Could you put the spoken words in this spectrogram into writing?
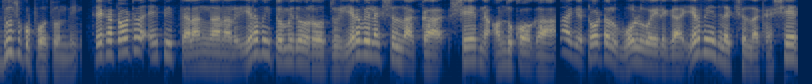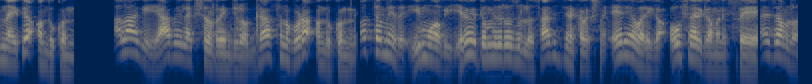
దూసుకుపోతుంది. ఇక టోటల్ ఏపీ తెలంగాణలో ఇరవై తొమ్మిదో రోజు ఇరవై లక్షల దాకా షేర్ని అందుకోగా. అలాగే టోటల్ వరల్డ్ వైడ్గా ఇరవై ఐదు లక్షల దాకా షేర్ని అయితే అందుకుంది. అలాగే యాభై లక్షల రేంజ్లో గ్రాస్ను కూడా అందుకుంది. మొత్తం మీద ఈ మూవీ ఇరవై తొమ్మిది రోజుల్లో సాధించిన కలెక్షన్ ఏరియా వారిగా ఒకసారి గమనిస్తే నైజాంలో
